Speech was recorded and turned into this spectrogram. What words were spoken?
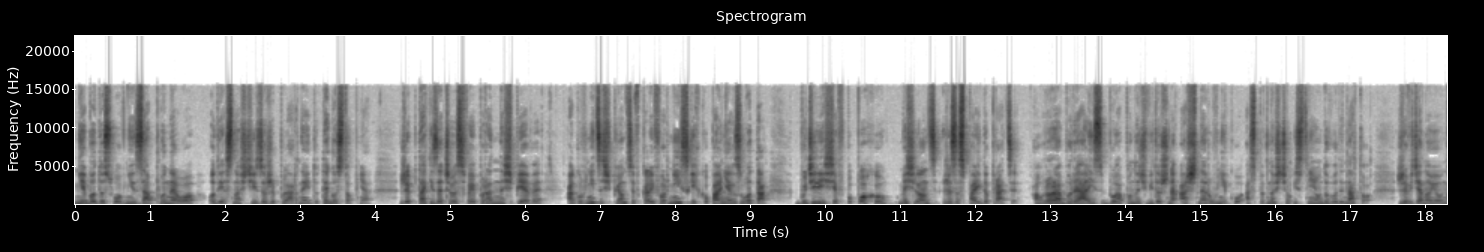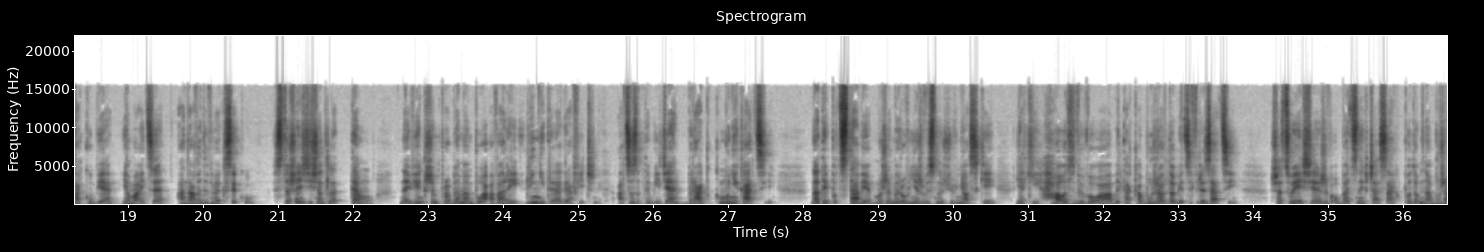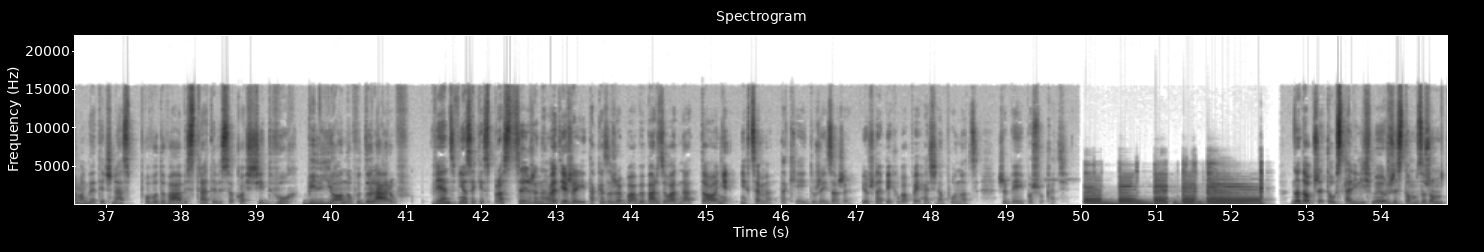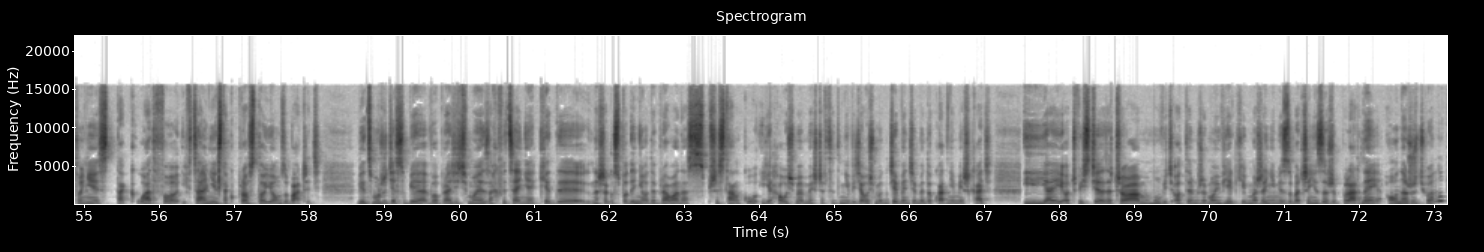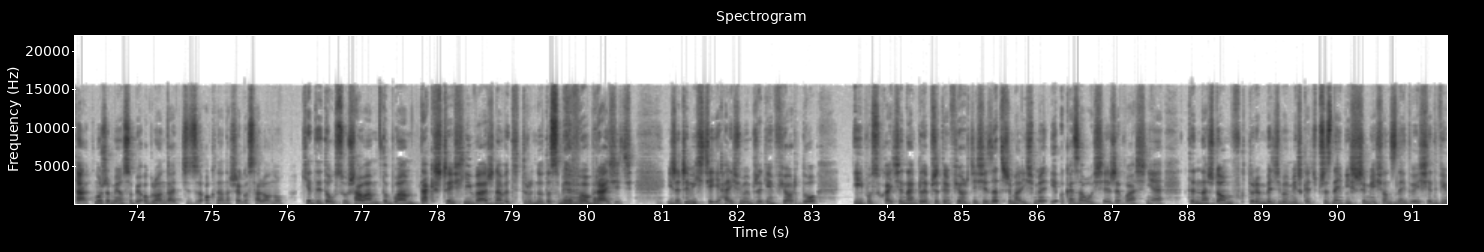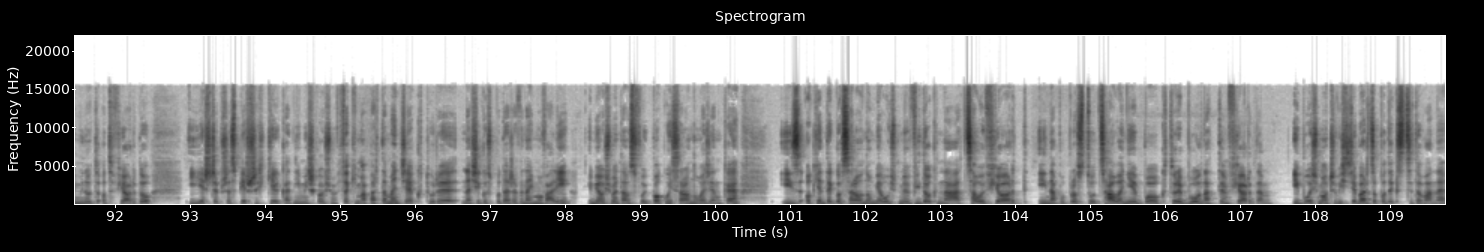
Niebo dosłownie zapłynęło od jasności zorzy polarnej do tego stopnia, że ptaki zaczęły swoje poranne śpiewy, a górnicy śpiący w kalifornijskich kopalniach złota budzili się w popłochu, myśląc, że zaspali do pracy. Aurora Borealis była ponoć widoczna aż na równiku, a z pewnością istnieją dowody na to, że widziano ją na Kubie, Jamajce, a nawet w Meksyku. 160 lat temu największym problemem była awarii linii telegraficznych, a co za tym idzie, brak komunikacji. Na tej podstawie możemy również wysnuć wnioski, jaki chaos wywołałaby taka burza w dobie cyfryzacji. Szacuje się, że w obecnych czasach podobna burza magnetyczna spowodowałaby straty wysokości 2 bilionów dolarów. Więc wniosek jest prosty, że nawet jeżeli taka zorza byłaby bardzo ładna, to nie, nie chcemy takiej dużej zorzy. Już lepiej chyba pojechać na północ, żeby jej poszukać. No dobrze, to ustaliliśmy już, że z tą zorzą to nie jest tak łatwo i wcale nie jest tak prosto ją zobaczyć. Więc możecie sobie wyobrazić moje zachwycenie, kiedy nasza gospodyni odebrała nas z przystanku i jechałyśmy, my jeszcze wtedy nie wiedziałyśmy, gdzie będziemy dokładnie mieszkać. I ja jej oczywiście zaczęłam mówić o tym, że moim wielkim marzeniem jest zobaczenie zorzy polarnej, a ona rzuciła, no tak, możemy ją sobie oglądać z okna naszego salonu. Kiedy to usłyszałam, to byłam tak szczęśliwa, że nawet trudno to sobie wyobrazić. I rzeczywiście, jechaliśmy brzegiem fiordu, i posłuchajcie, nagle przy tym fiordzie się zatrzymaliśmy i okazało się, że właśnie ten nasz dom, w którym będziemy mieszkać przez najbliższy miesiąc, znajduje się dwie minuty od fiordu. I jeszcze przez pierwszych kilka dni mieszkałyśmy w takim apartamencie, który nasi gospodarze wynajmowali. I miałyśmy tam swój pokój, salon, łazienkę. I z okien tego salonu miałyśmy widok na cały fiord i na po prostu całe niebo, które było nad tym fiordem. I byłyśmy oczywiście bardzo podekscytowane,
